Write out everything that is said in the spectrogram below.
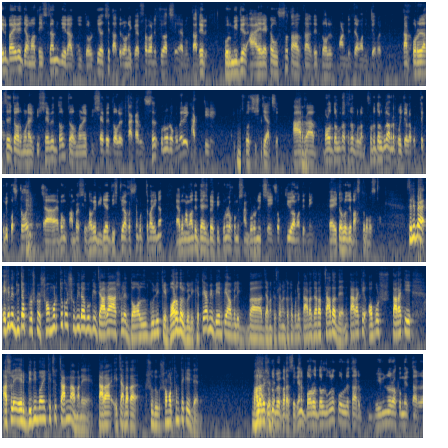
এর বাইরে জামাতে ইসলামী যে রাজনৈতিক দলটি আছে, তাদের অনেক ব্যবসা বাণিজ্য আছে এবং তাদের কর্মীদের আয়ের একটা উৎস তারা তাদের দলের ফান্ডে জমা দিতে হয়। তারপরে আছে চরমনায় পীর সাহেবের দল। চরমনায় পীর সাহেবের দলের টাকার উৎসের কোনো রকমেরই ঘাটতি সৃষ্টি আছে। আর বড় দলগুলো কথাটা বললাম, ছোট দলগুলো আমরা পরিচালনা করতে খুবই কষ্ট হয় এবং আমরা সেভাবে মিডিয়ার দৃষ্টি আকর্ষণ করতে পারি না, এবং আমাদের দেশব্যাপী কোনো রকমের সাংগঠনিক সেই শক্তিও আমাদের নেই এটা হলো যে বাস্তব অবস্থা। সেলিম ভাই, এখানে দুটা প্রশ্ন, সমর্থক ও সুবিধাভোগী যারা আসলে দলগুলিকে, বড় দলগুলির ক্ষেত্রে, আমি বিএনপি আওয়ামী লীগ বা জামাত ইসলামের কথা বলি, তারা যারা চাঁদা দেন, তারা কি অবশ্য, তারা কি আসলে এর বিনিময়ে কিছু চান না? মানে তারা এই চাঁদাটা শুধু সমর্থন থেকেই দেন। ভালোবেসে দুটো ব্যাপার আছে। এখানে বড় দলগুলো করলে তার বিভিন্ন রকমের তার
